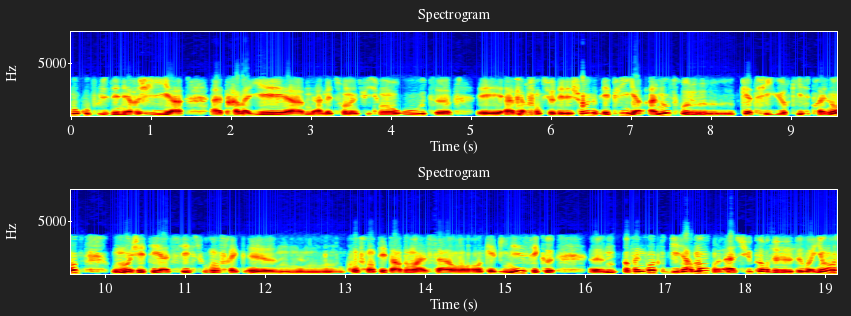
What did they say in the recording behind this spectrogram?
beaucoup plus d'énergie à, travailler, à, mettre son intuition en route euh, et à faire fonctionner les choses. Et puis, il y a un autre euh, cas de figure qui se présente où moi j'étais assez souvent confronté, pardon, à ça en, cabinet, c'est que, en fin de compte, bizarrement, un support de, voyance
